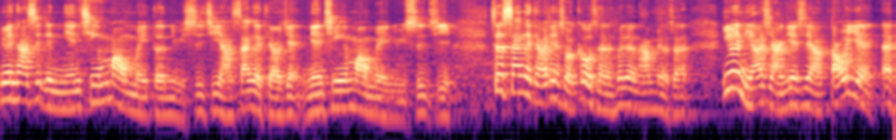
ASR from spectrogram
因为她是一个年轻貌美的女司机啊，三个条件：年轻貌美女司机，这三个条件所构成的，会认为她没有责任。因为你要想一件事情啊，导演，哎，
